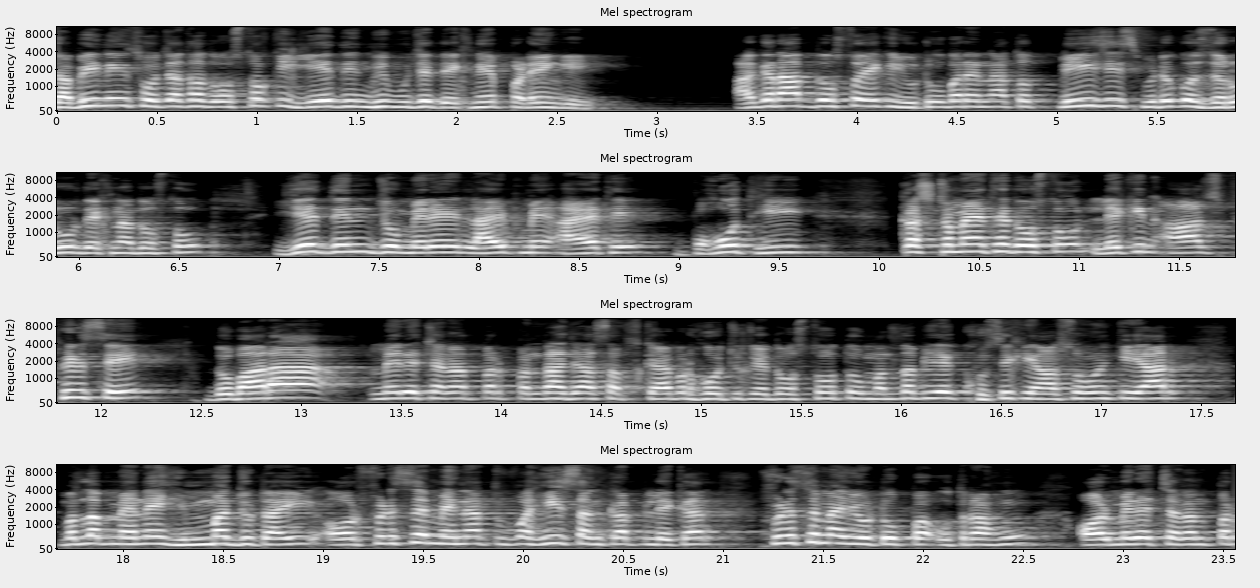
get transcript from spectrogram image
कभी नहीं सोचा था दोस्तों कि ये दिन भी मुझे देखने पड़ेंगे। अगर आप दोस्तों एक यूट्यूबर है ना तो प्लीज़ इस वीडियो को ज़रूर देखना दोस्तों। ये दिन जो मेरे लाइफ में आए थे, बहुत ही कष्टमय थे दोस्तों, लेकिन आज फिर से दोबारा मेरे चैनल पर पंद्रह हज़ार सब्सक्राइबर हो चुके हैं दोस्तों तो मतलब ये खुशी के आँसू हैं कि यार मतलब मैंने हिम्मत जुटाई और फिर से मेहनत, वही संकल्प लेकर फिर से मैं यूट्यूब पर उतरा हूँ और मेरे चैनल पर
